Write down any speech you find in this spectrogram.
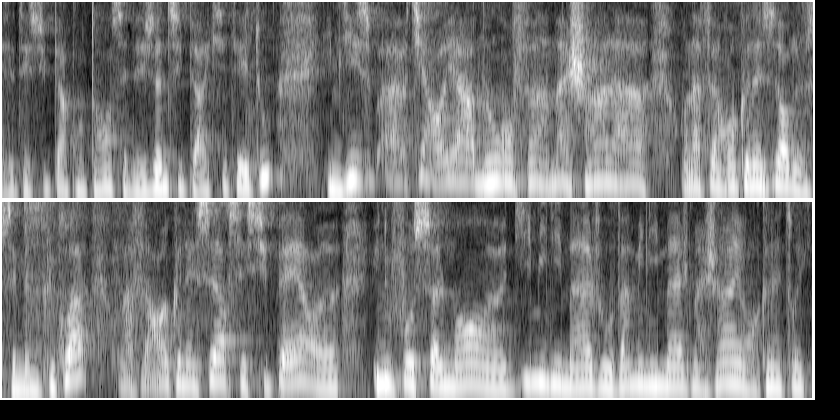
ils étaient super contents, c'est des jeunes super excités et tout. Ils me disent, bah, tiens, regarde, nous on fait un machin là, on a fait un reconnaisseur de je sais même plus quoi, on a fait un reconnaisseur, c'est super, euh, il nous faut seulement euh, 10 000 images ou 20 000 images, machin, et on reconnaît le truc.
